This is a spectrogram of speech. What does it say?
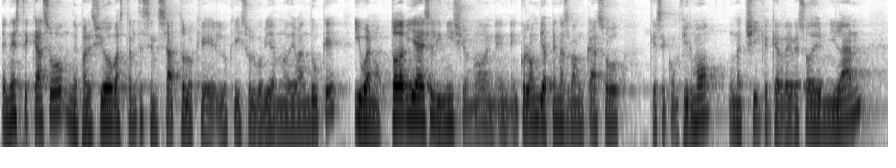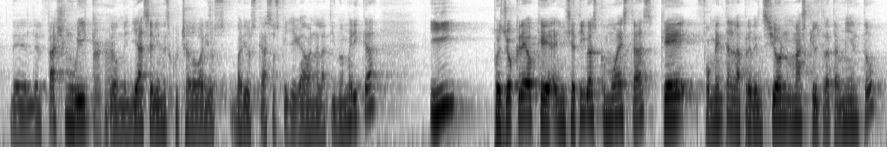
En este caso me pareció bastante sensato lo que, lo que hizo el gobierno de Iván Duque. Y bueno, todavía es el inicio, ¿no? En, Colombia apenas va un caso que se confirmó, una chica que regresó de Milán, del, Fashion Week, donde ya se habían escuchado varios, varios casos que llegaban a Latinoamérica. Y pues yo creo que iniciativas como estas, que fomentan la prevención más que el tratamiento,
